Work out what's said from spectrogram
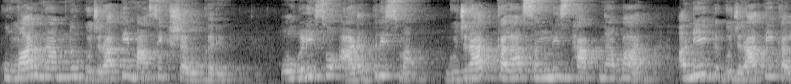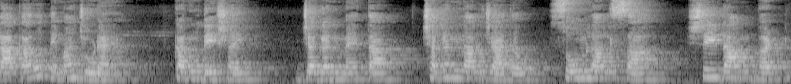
કુમાર નામનું ગુજરાતી માસિક શરૂ કર્યું. ઓગણીસો આડત્રીસમાં ગુજરાત કલા સંઘની સ્થાપના બાદ અનેક ગુજરાતી કલાકારો તેમાં જોડાયા. કનુ દેસાઈ, જગન મહેતા, છગનલાલ જાદવ, સોમલાલ શાહ, શ્રીદામ ભટ્ટ,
